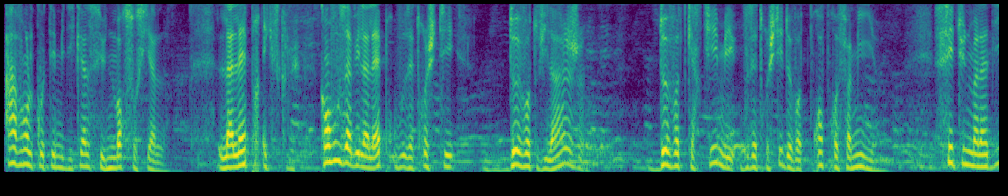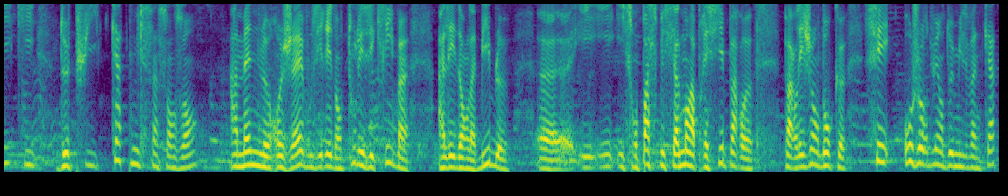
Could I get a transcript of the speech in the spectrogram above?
avant le côté médical, c'est une mort sociale. La lèpre exclut. Quand vous avez la lèpre, vous êtes rejeté de votre village, de votre quartier, mais vous êtes rejeté de votre propre famille. C'est une maladie qui, depuis 4500 ans, amène le rejet. Vous irez dans tous les écrits, ben, allez dans la Bible, euh, ils ne sont pas spécialement appréciés par, euh, par les gens. Donc euh, c'est aujourd'hui en 2024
